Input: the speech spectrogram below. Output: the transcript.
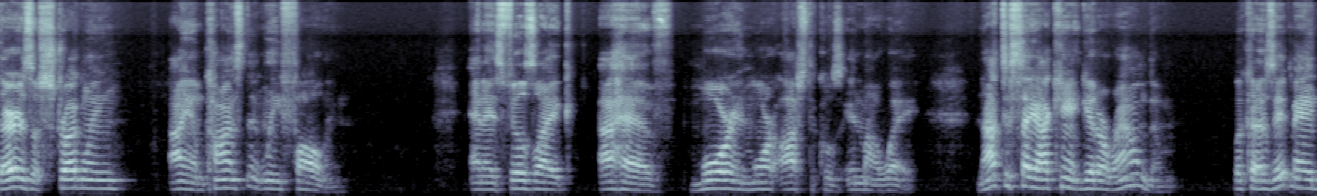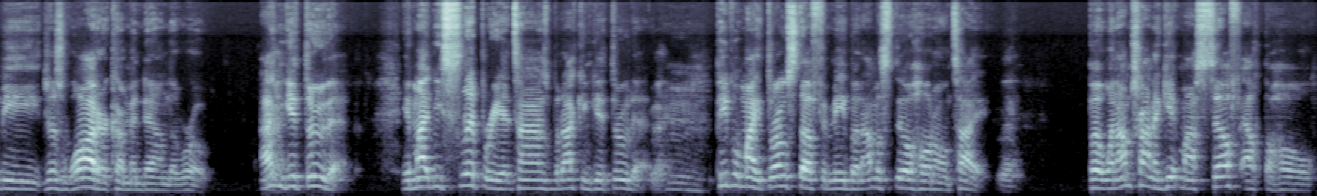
There's a struggling, I am constantly falling. And it feels like I have more and more obstacles in my way. Not to say I can't get around them, because it may be just water coming down the rope. I can get through that. It might be slippery at times, but I can get through that. Right. Mhm. People might throw stuff at me, but I'm gonna still hold on tight. Right. But when I'm trying to get myself out the hole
